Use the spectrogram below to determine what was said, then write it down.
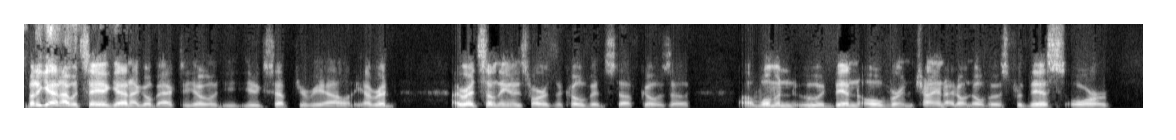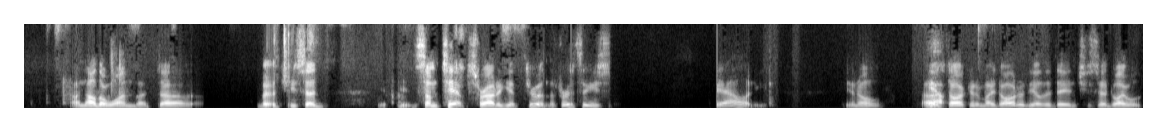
but again i would say again i go back to you know you, you accept your reality i read i read something as far as the covid stuff goes uh, a woman who had been over in china i don't know if it was for this or another one but uh but she said some tips for how to get through it. The first thing is reality. You know, I Yeah. was talking to my daughter the other day, and she said, "Well,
